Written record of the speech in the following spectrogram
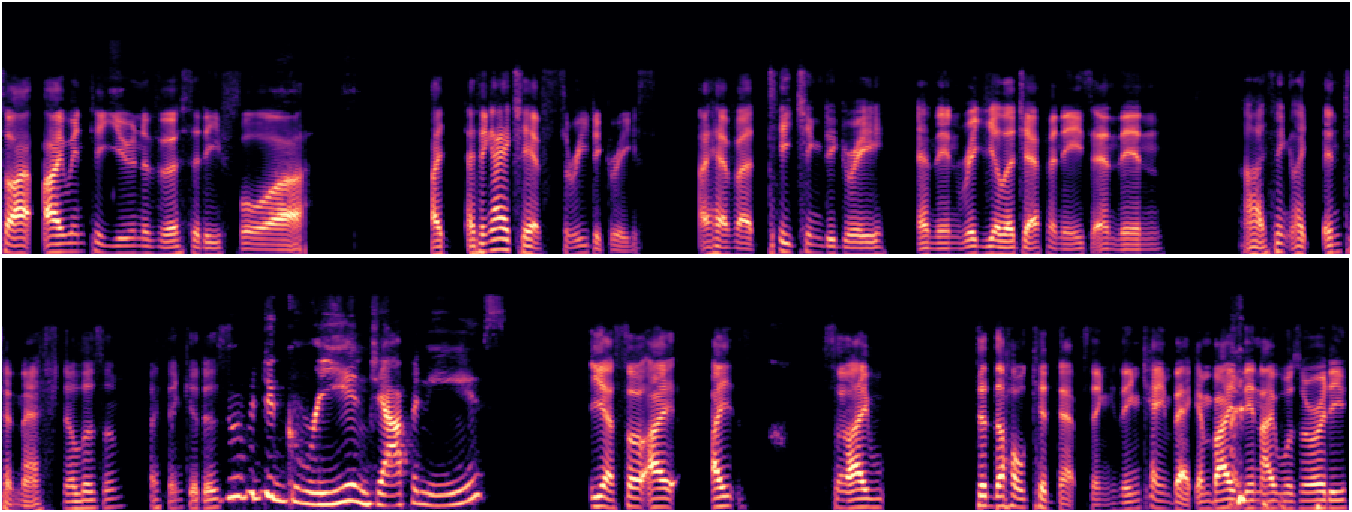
so I, I went to university for uh, I I think I actually have three degrees. I have a teaching degree and then regular Japanese and then uh, I think like internationalism, I think it is. You have a degree in Japanese? Yeah, so I I so I did the whole kidnap thing, then came back, and by then I was already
